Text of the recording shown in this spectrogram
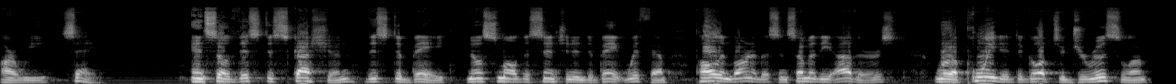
are we saved? And so this discussion, this debate, no small dissension and debate with them, Paul and Barnabas and some of the others were appointed to go up to Jerusalem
